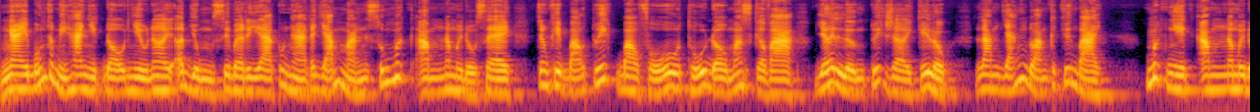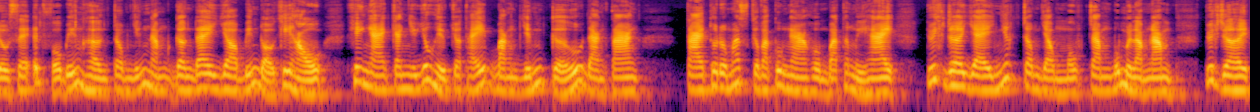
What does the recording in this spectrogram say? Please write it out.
Ngày 4 tháng 12, nhiệt độ nhiều nơi ở vùng Siberia của Nga đã giảm mạnh xuống mức âm 50 độ C, trong khi bão tuyết bao phủ thủ đô Moscow với lượng tuyết rơi kỷ lục, làm gián đoạn các chuyến bay. Mức nhiệt âm 50 độ C ít phổ biến hơn trong những năm gần đây do biến đổi khí hậu, khi ngày càng nhiều dấu hiệu cho thấy băng vĩnh cửu đang tan. Tại thủ đô Moscow của Nga hôm 3 tháng 12, tuyết rơi dày nhất trong vòng 145 năm. Tuyết rơi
